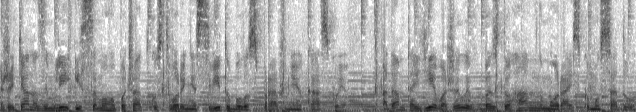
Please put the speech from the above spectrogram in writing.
Життя на землі із самого початку створення світу було справжньою казкою. Адам та Єва жили в бездоганному райському саду.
